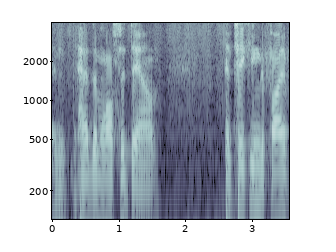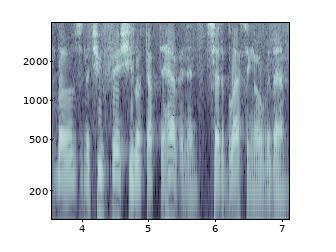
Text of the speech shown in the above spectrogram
and had them all sit down. And taking the five loaves and the two fish, he looked up to heaven and said a blessing over them.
